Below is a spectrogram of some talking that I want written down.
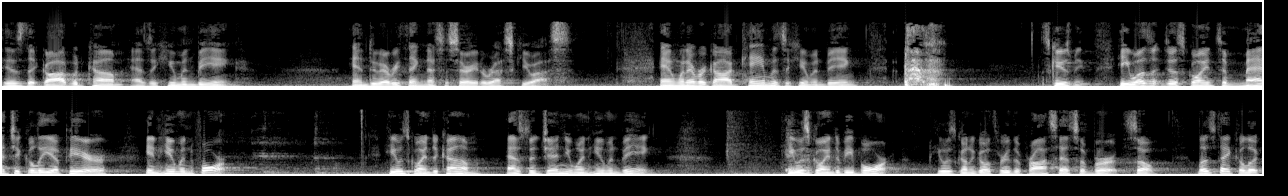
is that God would come as a human being and do everything necessary to rescue us. And whenever God came as a human being, excuse me, He wasn't just going to magically appear in human form. He was going to come as a genuine human being. He was going to be born. He was going to go through the process of birth. So, let's take a look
